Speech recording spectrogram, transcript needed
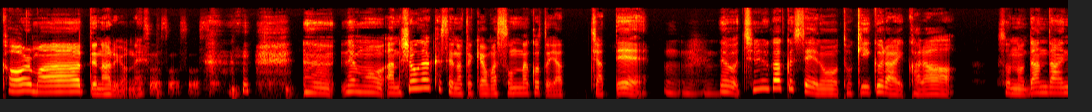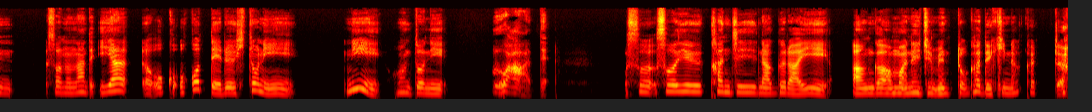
カーマーってなるよね。そうそうそうそう。うん。でも、あの、小学生の時はまあそんなことやっちゃって、うんうんうん。でも中学生の時ぐらいから、そのだんだん、そのなんで嫌、怒ってる人に、に、本当に、うわーって、そ、そういう感じなぐらい、アンガーマネジメントができなかった。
